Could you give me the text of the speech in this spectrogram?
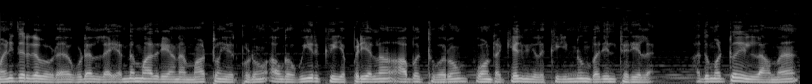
மனிதர்களோட உடலில் எந்த மாதிரியான மாற்றம் ஏற்படும்? அவங்க உயிருக்கு எப்படியெல்லாம் ஆபத்து வரும்? போன்ற கேள்விகளுக்கு இன்னும் பதில் தெரியலை. அது மட்டும் இல்லாமல்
